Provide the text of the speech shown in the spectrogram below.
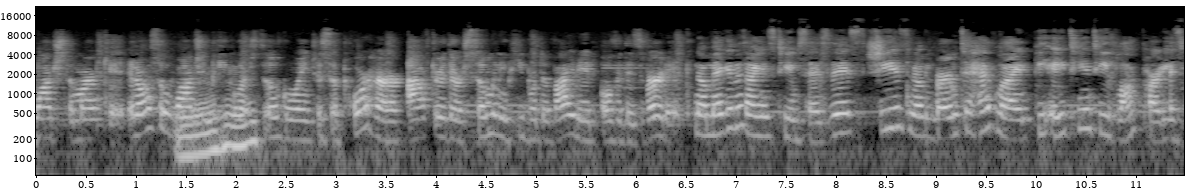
watch the market and also watching mm-hmm. people are still going to support her after there's so many people divided over this verdict. Now, Megan Thee Stallion team says this. She is now confirmed to headline the AT&T Block Party as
